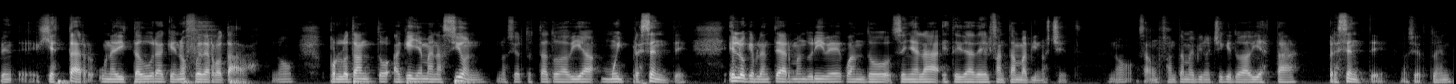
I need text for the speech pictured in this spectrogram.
eh, gestar una dictadura que no fue derrotada. ¿no? Por lo tanto, aquella emanación ¿no es cierto? está todavía muy presente. Es lo que plantea Armando Uribe cuando señala esta idea del fantasma Pinochet. ¿no? O sea, un fantasma Pinochet que todavía está presente, ¿no es cierto?, en,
